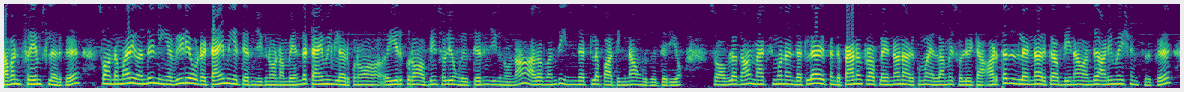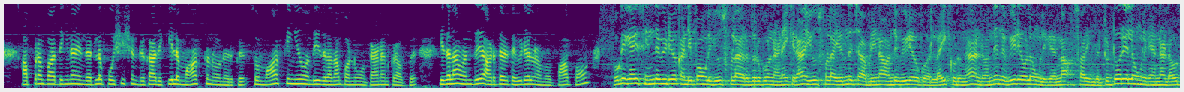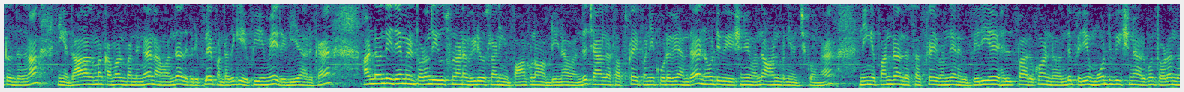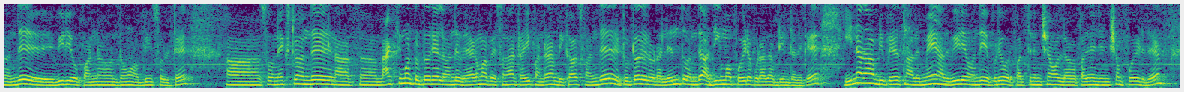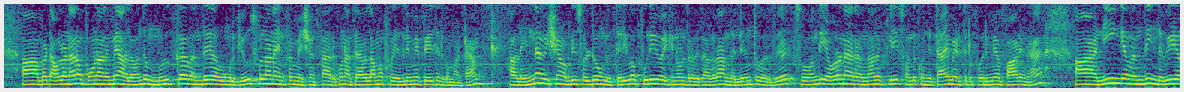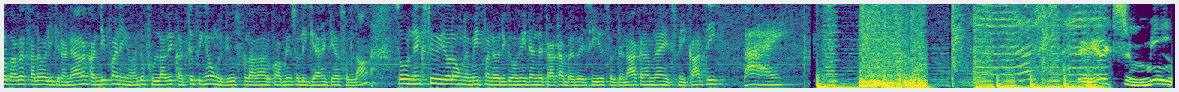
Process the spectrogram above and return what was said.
eleven ஃப்ரேம்ஸில் இருக்குது ஸோ அந்த மாதிரி வந்து நீங்கள் வீடியோவோட டைமிங்கை தெரிஞ்சுக்கணும். நம்ம எந்த டைமிங்கில் இருக்கணும் இருக்கிறோம் அப்படின்னு அப்படின்னு சொல்லி உங்களுக்கு தெரிஞ்சுக்கணுன்னா அதை வந்து இந்த இடத்துல பார்த்தீங்கன்னா உங்களுக்கு தெரியும். ஸோ அவ்வளோதான் மேக்ஸிமம் நான் இந்த இடத்துல இப்போ இந்த பேனல் கிராப்பில் என்னென்ன இருக்குமோ எல்லாமே சொல்லிட்டேன். அடுத்தது இதில் என்ன இருக்குது அப்படின்னா வந்து அனிமேஷன்ஸ் இருக்குது அப்புறம் பார்த்தீங்கன்னா இந்த இடத்துல பொசிஷன் இருக்குது அது கீழே மாஸ்க்னு ஒன்று இருக்குது ஸோ மாஸ்கிங்கும் வந்து இதில் தான் பண்ணுவோம் பேனல் கிராப்பு இதெல்லாம் வந்து அடுத்தடுத்த வீடியோவில் நம்ம பார்ப்போம். ஓகே கைஸ் இந்த வீடியோ கண்டிப்பாக உங்களுக்கு யூஸ்ஃபுல்லாக இருந்திருக்கும்னு நினைக்கிறேன். யூஸ்ஃபுல்லாக இருந்துச்சு அப்படின்னா வந்து வீடியோக்கு ஒரு லைக் கொடுங்க. அண்ட் வந்து இந்த வீடியோவில் உங்களுக்கு என்ன சாரி இந்த டுட்டோரியலில் உங்களுக்கு என்ன டவுட் இருந்ததுன்னா நீங்கள் தாராளமாக கமெண்ட் பண்ணுங்கள் நான் வந்து அதுக்கு ரிப்ளை பண்ணுறதுக்கு எப்பயுமே ரெடியாக இருக்கேன். அண்ட் வந்து இதேமாதிரி தொடர்ந்து யூஸ்ஃபுல்லான வீடியோஸ்லாம் நீங்கள் பார்க்கணும் அப்படின்னா வந்து சேனலை சப்ஸ்கிரைப் பண்ணி கூடவே அந்த நோட்டிஃபிகேஷனையும் வந்து ஆன் பண்ணி வச்சுக்கோங்க. நீங்கள் பண்ணுற அந்த சப்ஸ்கிரைப் வந்து எனக்கு பெரிய ஹெல்ப்பாக இருக்கும். அண்ட் வந்து பெரிய மோட்டிவேஷனாக இருக்கும். தொடர்ந்து வந்து வீடியோ பண்ணணும் அப்படின்னு சொல்லிட்டு. ஸோ நெக்ஸ்ட்டு வந்து நான் மேக்ஸிமம் டுட்டோரியலில் வந்து வேகமாக பேச தான் ட்ரை பண்ணுறேன் பிகாஸ் வந்து டுட்டோரியலோட லென்த் வந்து அதிகமாக போயிடக்கூடாது அப்படின்றதுக்கு. என்ன தான் அப்படி பேசினாலுமே அந்த வீடியோ வந்து எப்படியோ ஒரு பத்து நிமிஷம் இல்லை பதினஞ்சு நிமிஷம் போயிடுது. பட் அவ்வளோ நேரம் போனாலுமே அதில் வந்து முழுக்க வந்து உங்களுக்கு யூஸ்ஃபுல்லான இன்ஃபர்மேஷன்ஸ் தான் இருக்கும். நான் தேவையில்லாமல் எதுலேயுமே பேசியிருக்க மாட்டேன். அதில் என்ன விஷயம் அப்படின்னு சொல்லிட்டு உங்களுக்கு தெளிவாக புரிய வைக்கணுன்றதுக்காக தான் அந்த லென்த் வருது. ஸோ வந்து எவ்வளோ நேரம் இருந்தாலும் ப்ளீஸ் வந்து கொஞ்சம் டைம் எடுத்துகிட்டு பொறுமையாக பாருங்கள் நீங்கள் வந்து இந்த வீடியோக்காக செலவழிக்கிற நேரம் கண்டிப்பாக நீங்கள் வந்து ஃபுல்லாகவே கற்றுப்பீங்க உங்களுக்கு யூஸ்ஃபுல்லாக தான் இருக்கும் அப்படின்னு சொல்லி கேரண்டியாக சொல்லலாம். ஸோ நெக்ஸ்ட் வீடியோவில் உங்களை மீட் பண்ண வரைக்கும் மீட் வந்து டாட்டா பை பை சிஎஸ் சொல்லிட்டு நான் கிளம்புறேன். It's me Karthik bye It's me.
